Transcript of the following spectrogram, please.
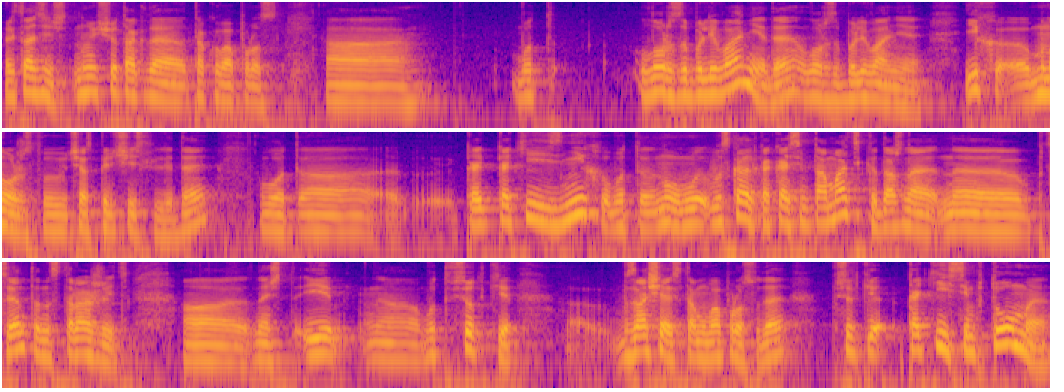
Александр Алексеевич, ну еще тогда такой вопрос. А, вот лор-заболевания, да, лор-заболевания, их э, множество, вы сейчас перечислили, да, вот, э, какие из них, вот, ну, вы сказали, какая симптоматика должна на пациента насторожить, э, значит, и вот все-таки, возвращаясь к тому вопросу, да, все-таки какие симптомы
